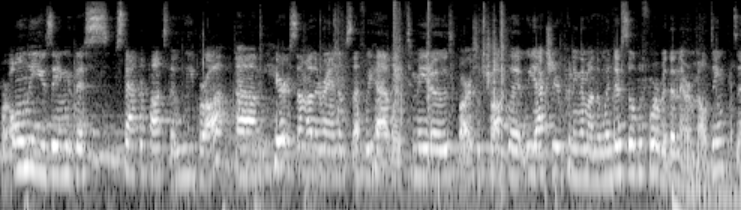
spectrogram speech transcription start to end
We're only using this stack of pots that we brought. Um, here are some other random stuff we have, like tomatoes, bars of chocolate. We actually were putting them on the windowsill before, but then they were melting, so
